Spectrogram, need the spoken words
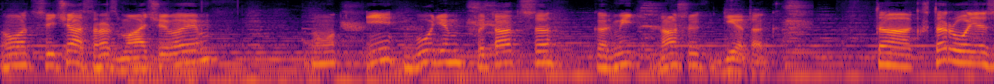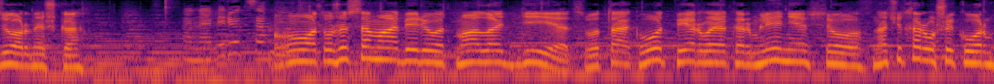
Вот сейчас размачиваем. Вот, и будем пытаться кормить наших деток. Так, второе зернышко. Она берет сама. Вот, уже сама берет. Молодец. Вот так вот первое кормление. Все. Значит, хороший корм.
